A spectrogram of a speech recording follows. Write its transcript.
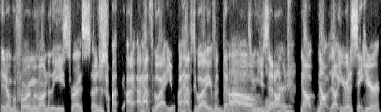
You know, before we move on to the East, Rice, I just I, I have to go at you. I have to go at you for the Denver Oh, You, you said on no no no. You're gonna sit here,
